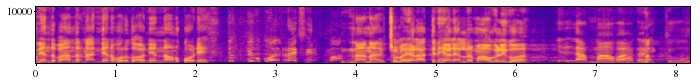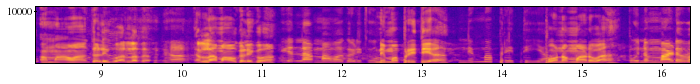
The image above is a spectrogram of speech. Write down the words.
ನಿಂದ ಬಾ ಅಂದ್ರೆ ನಂದೇನು ಬರೋದು? ನಿನ್ನ ಅವನು ಕೊಡಿ. ನಾನು ಚಲೋ ಹೇಳತ್ತೀನಿ ಹೇಳಿ ಎಲ್ಲರ ಮಾವುಗಳಿಗೂ. ಎಲ್ಲ ಮಾವಗಳಿಗೂ. ಮಾವಗಳಿಗೂ ಅಲ್ಲದ. ಎಲ್ಲಾ ಮಾವುಗಳಿಗೂ ಎಲ್ಲ ಮಾವಗಳಿಗೂ. ನಿಮ್ಮ ಪ್ರೀತಿಯ? ನಿಮ್ಮ ಪ್ರೀತಿಯ. ಪೂನಂ ಮಾಡುವ? ಪೂನಂ ಮಾಡುವ.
